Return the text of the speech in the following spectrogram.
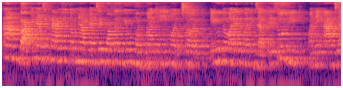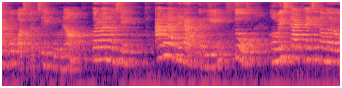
આમ, બાકીના જે પ્રાણીઓ તમને આપ્યા છે પતંગિયું મધમાખી, મચ્છર, એનું તમારે તમારી જાતે શોધી આખો કોષ્ટક છે પૂર્ણ કરવાનો છે. આગળ આપણે વાત કરીએ તો હવે સ્ટાર્ટ થાય છે તમારો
